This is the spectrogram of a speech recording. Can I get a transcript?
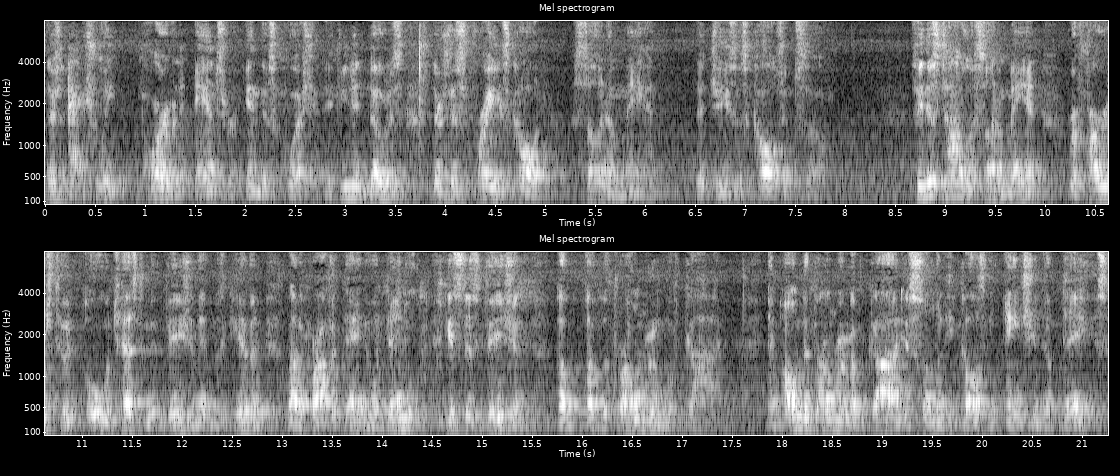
there's actually part of an answer in this question. If you didn't notice, there's this phrase called Son of Man that Jesus calls himself. See, this title of Son of Man refers to an Old Testament vision that was given by the prophet Daniel. And Daniel gets this vision of, of the throne room of God. And on the throne room of God is someone he calls the Ancient of Days,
